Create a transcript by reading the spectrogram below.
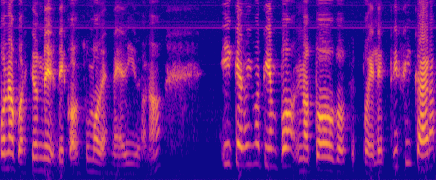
una cuestión de, de consumo desmedido, ¿no? y que al mismo tiempo no todo se puede electrificar,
